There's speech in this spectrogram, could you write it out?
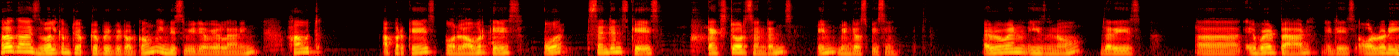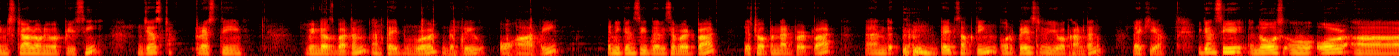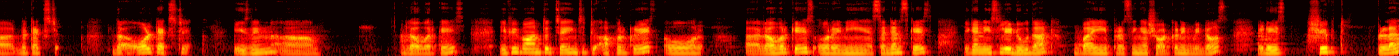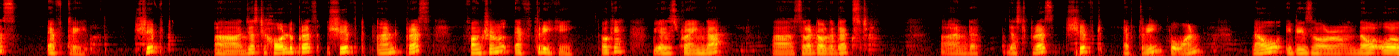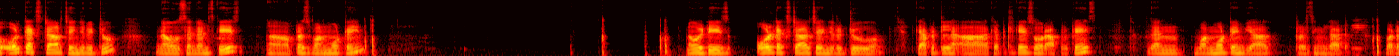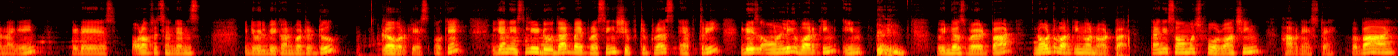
Hello guys, welcome to ftopreview.com. In this video we are learning how to uppercase or lowercase or sentence case text or sentence in Windows PC. Everyone is know there is uh, a WordPad. It is already installed on your PC. Just press the Windows button and type word W O R D. and you can see there is a WordPad. Just open that WordPad and type something or paste your content like here. You can see those uh, all uh, the text the all text is in uh, lowercase. If you want to change to uppercase or uh, lowercase or any sentence case you can easily do that by pressing a shortcut in windows. It is shift plus f3 shift uh, just hold press shift and press functional F3 key. Okay? We are just trying that uh, select all the text and just press shift F3 for one. Now it is all the all, all text are changed to now sentence case. Uh, press one more time. Now it is all text are changed to capital uh, capital case or uppercase then one more time we are pressing that button again it is all of the sentence it will be converted to lowercase okay? You can easily do that by pressing shift plus f3 it is only working in windows wordpad not working on notepad. Thank you so much for watching. Have a nice day. Bye bye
